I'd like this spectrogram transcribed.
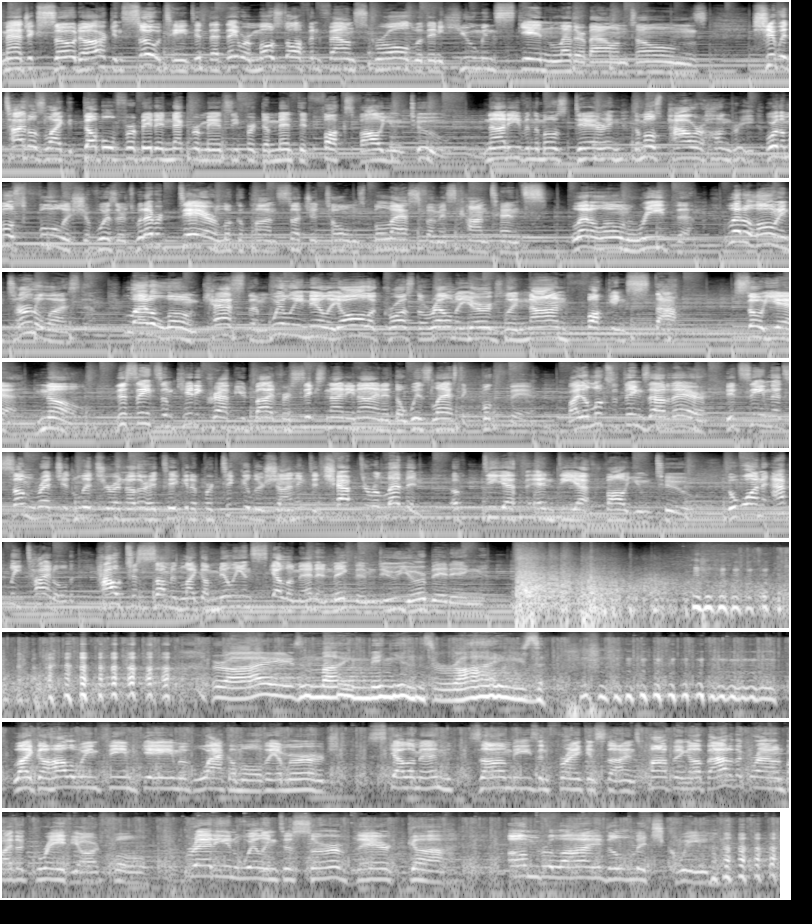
Magic so dark and so tainted that they were most often found scrawled within human skin leather bound tomes. Shit with titles like Double Forbidden Necromancy for Demented Fucks Volume 2. Not even the most daring, the most power hungry, or the most foolish of wizards would ever dare look upon such a tome's blasphemous contents, let alone read them, let alone internalize them, let alone cast them willy nilly all across the realm of Yergsland non fucking stop. So, yeah, no, this ain't some kitty crap you'd buy for $6.99 at the Wizlastic Book Fair. By the looks of things out there, it seemed that some wretched lich or another had taken a particular shining to Chapter 11 of DFNDF Volume 2, the one aptly titled How to Summon Like a Million Skelemen and Make Them Do Your Bidding. rise, my minions, rise. Like a Halloween themed game of whack a mole, they emerged. Skelemen, zombies, and Frankensteins popping up out of the ground by the graveyard full, ready and willing to serve their god, Umbrelei the Lich Queen.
